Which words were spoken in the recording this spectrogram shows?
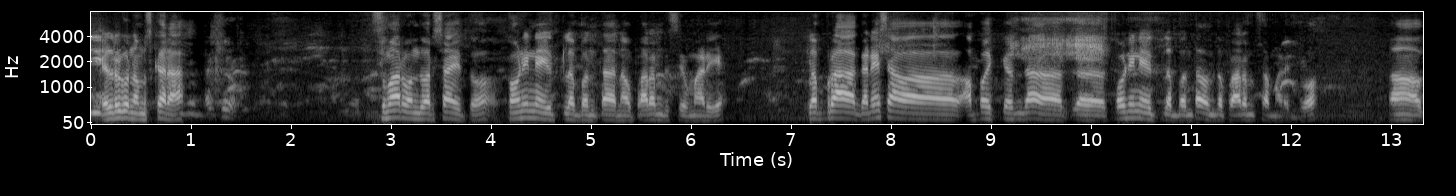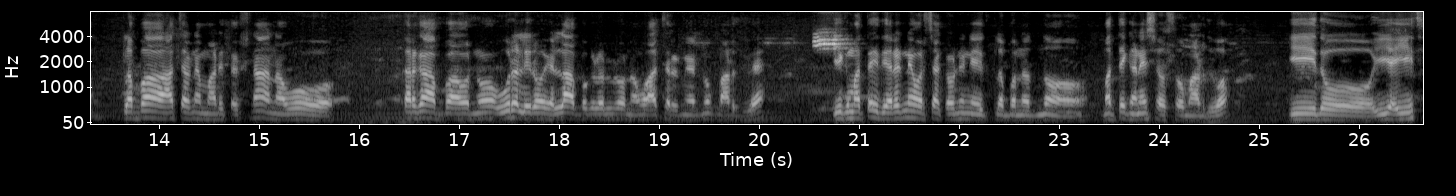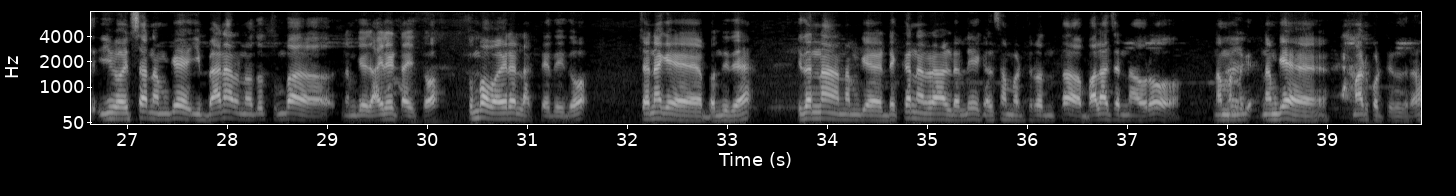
ಎಲ್ರಿಗೂ ನಮಸ್ಕಾರ. ಸುಮಾರು ಒಂದು ವರ್ಷ ಆಯಿತು. ಕೌಣಿನ್ಯ ಯೂತ್ ಕ್ಲಬ್ ಅಂತ ನಾವು ಪ್ರಾರಂಭಿಸಿ ಮಾಡಿ. ಕ್ಲಬ್ ಗಣೇಶ ಹಬ್ಬಕ್ಕಿಂದ ಕ- ಕೌಣಿನ್ಯ ಯೂತ್ ಕ್ಲಬ್ ಅಂತ ಒಂದು ಪ್ರಾರಂಭ ಮಾಡಿದ್ವು. ಕ್ಲಬ್ ಆಚರಣೆ ಮಾಡಿದ ತಕ್ಷಣ ನಾವು ಕರ್ಗ ಹಬ್ಬವನ್ನು, ಊರಲ್ಲಿರೋ ಎಲ್ಲ ಹಬ್ಬಗಳಲ್ಲೂ ನಾವು ಆಚರಣೆಯನ್ನು ಮಾಡಿದ್ವಿ. ಈಗ ಮತ್ತೆ ಇದು ಎರಡನೇ ವರ್ಷ ಕೌಂಡಿನ್ಯ ಯೂತ್ ಕ್ಲಬ್ ಅನ್ನೋದನ್ನು ಮತ್ತೆ ಗಣೇಶೋತ್ಸವ ಮಾಡಿದ್ವು. ಇದು ಈ ವರ್ಷ ನಮಗೆ ಈ ಬ್ಯಾನರ್ ಅನ್ನೋದು ತುಂಬಾ ನಮಗೆ ಹೈಲೈಟ್ ಆಯಿತು. ತುಂಬಾ ವೈರಲ್ ಆಗ್ತಾ ಇದೆ ಇದು. ಚೆನ್ನಾಗೆ ಬಂದಿದೆ. ಇದನ್ನ ನಮಗೆ ಡೆಕ್ಕನ್ ಹೆರಾಲ್ಡ್ ಅಲ್ಲಿ ಕೆಲಸ ಮಾಡ್ತಿರೋಂಥ ಬಾಲಾಜನ್ನ ಅವರು ನಮ್ಮನ್ಗೆ ನಮಗೆ ಮಾಡಿಕೊಟ್ಟಿದ್ರು.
